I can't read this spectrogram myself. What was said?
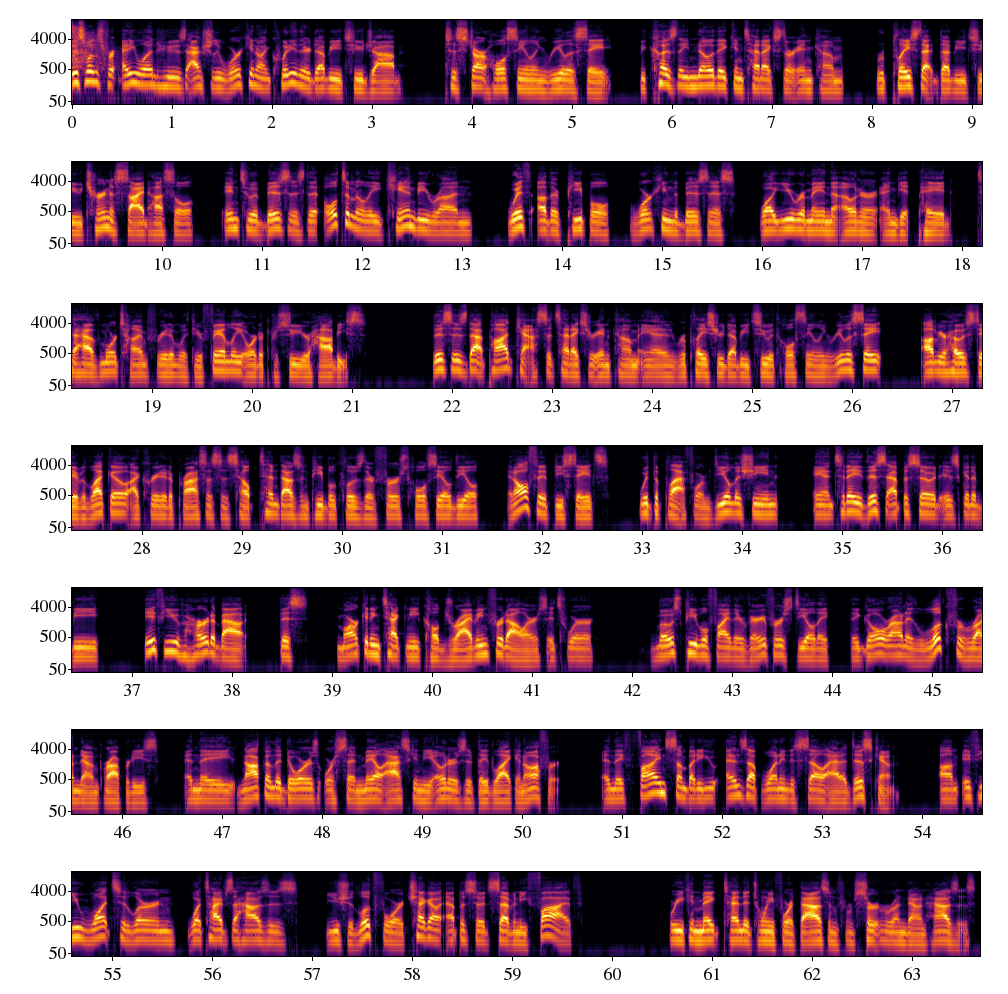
This one's for anyone who's actually working on quitting their W 2 job to start wholesaling real estate because they know they can 10x their income, replace that W 2, turn a side hustle into a business that ultimately can be run with other people working the business while you remain the owner and get paid to have more time freedom with your family or to pursue your hobbies. This is that podcast to 10x your income and replace your W 2 with wholesaling real estate. I'm your host, David Lecko. I created a process that's helped 10,000 people close their first wholesale deal in all 50 states with the platform Deal Machine. And today, this episode is going to be if you've heard about this marketing technique called driving for dollars, it's where most people find their very first deal. They, they go around and look for rundown properties and they knock on the doors or send mail asking the owners if they'd like an offer. And they find somebody who ends up wanting to sell at a discount. Um, if you want to learn what types of houses you should look for, check out episode 75, where you can make 10 to 24,000 from certain rundown houses.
